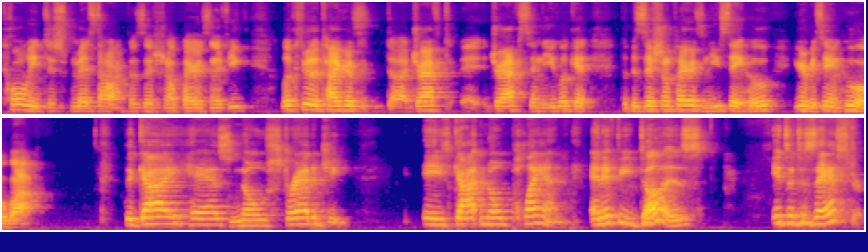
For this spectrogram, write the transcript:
totally just missed out on positional players. And if you look through the Tigers uh, draft uh, drafts and you look at the positional players and you say who, you're gonna be saying who a lot. The guy has no strategy he's got no plan. And if he does, it's a disaster.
